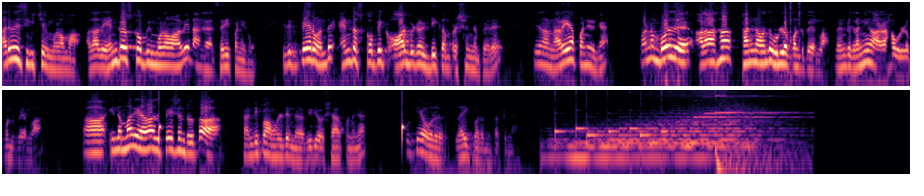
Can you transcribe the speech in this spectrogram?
அறுவை சிகிச்சை மூலமாக அதாவது எண்டோஸ்கோபி மூலமாகவே நாங்கள் சரி பண்ணிடுவோம். இதுக்கு பேர் வந்து எண்டோஸ்கோபிக் ஆர்பிட்டல் டீகம்ப்ரெஷன் பேர். இது நான் நிறையா பண்ணியிருக்கேன் பண்ணும்போது அழகாக கண்ணை வந்து உள்ளே கொண்டு போயிடலாம் ரெண்டு கண்ணையும் அழகாக உள்ளே கொண்டு போயிடலாம் இந்த மாதிரி யாராவது பேஷண்ட் இருந்தால் கண்டிப்பாக அவங்கள்ட்ட இந்த வீடியோ ஷேர் பண்ணுங்கள் குட்டியாக ஒரு லைக் பட்டன் தட்டுங்க.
